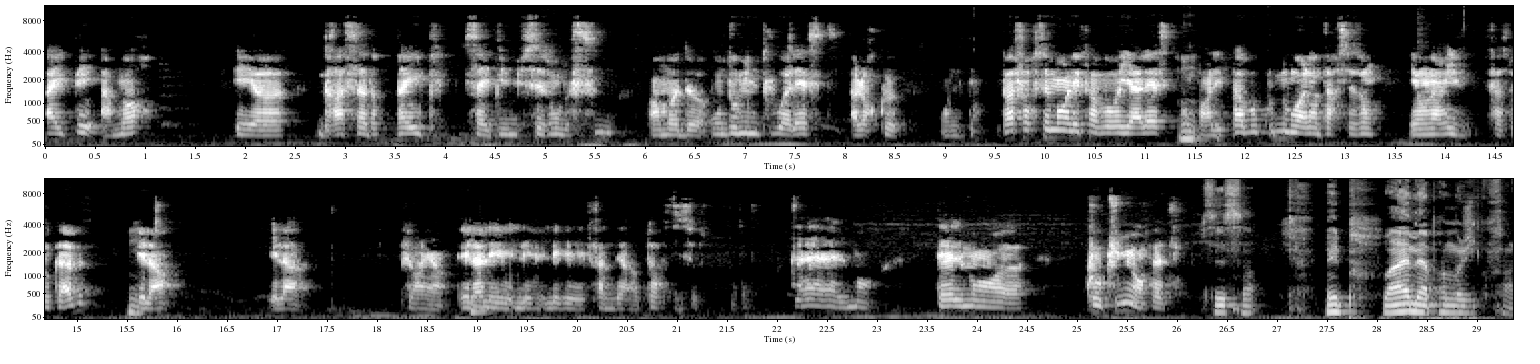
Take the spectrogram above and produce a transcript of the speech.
hypés à mort et euh, grâce à Drake, ça a été une saison de fou en mode on domine tout à l'est, alors que on n'était pas forcément les favoris à l'est, on mm. parlait pas beaucoup de nous à l'intersaison, et on arrive face au Cavs, mm. et là, et là, plus rien. Et là, mm. les, les, les fans des Raptors, ils se sont tellement, tellement euh, cocus en fait. C'est ça. Mais ouais, mais après moi j'y enfin,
